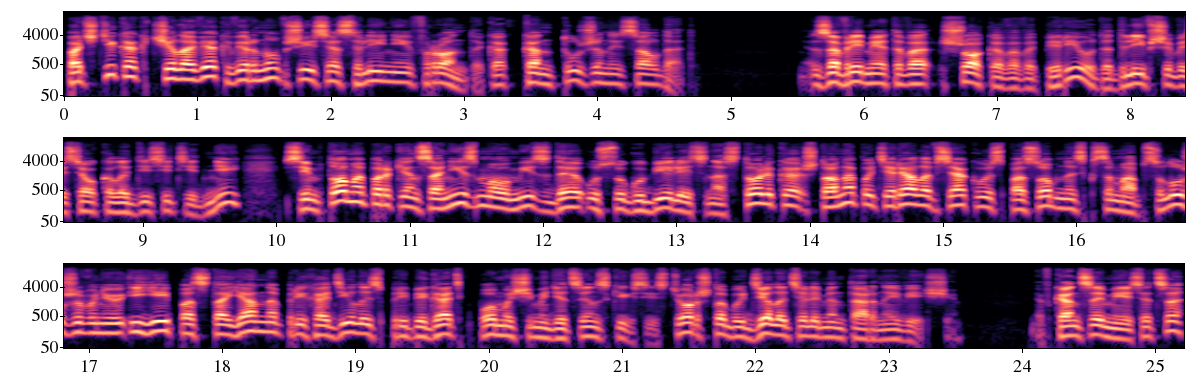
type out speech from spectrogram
Почти как человек, вернувшийся с линии фронта, как контуженный солдат. За время этого шокового периода, длившегося около 10 дней, симптомы паркинсонизма у мисс Д усугубились настолько, что она потеряла всякую способность к самообслуживанию, и ей постоянно приходилось прибегать к помощи медицинских сестер, чтобы делать элементарные вещи. В конце месяца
